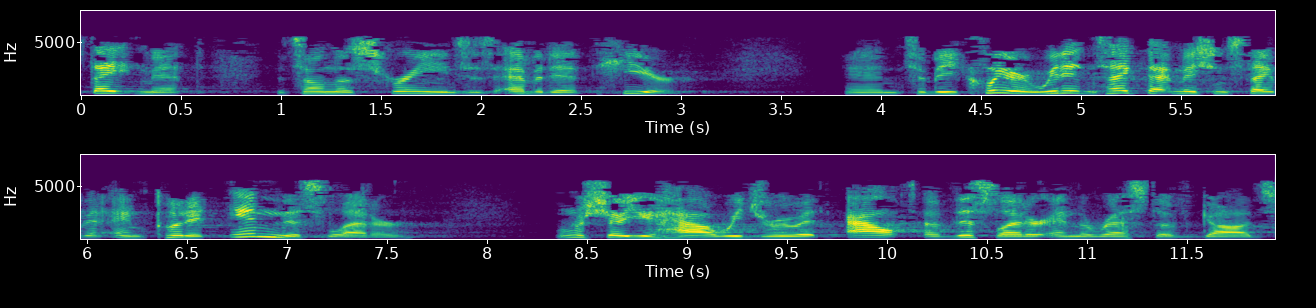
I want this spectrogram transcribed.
statement that's on the screens is evident here. And to be clear, we didn't take that mission statement and put it in this letter. I want to show you how we drew it out of this letter and the rest of God's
